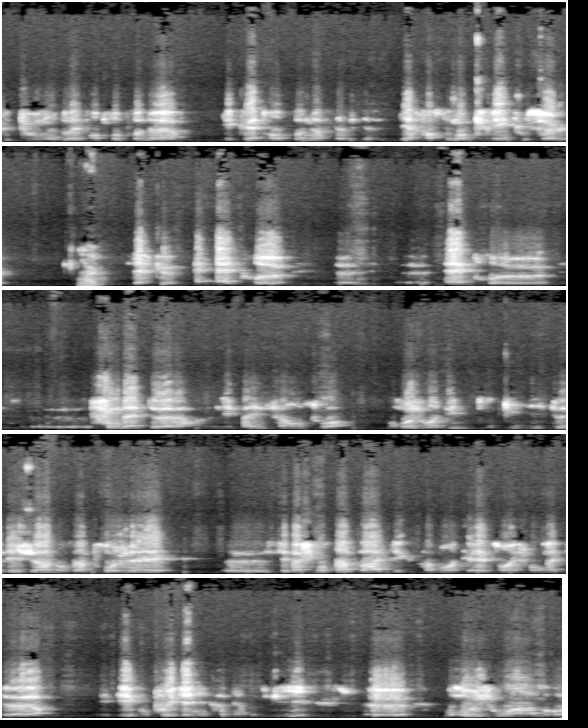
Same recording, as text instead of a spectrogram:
que tout le monde doit être entrepreneur et qu'être entrepreneur, ça veut dire, dire forcément créer tout seul. Ouais. C'est-à-dire que être, euh, être fondateur n'est pas une fin en soi. Rejoindre une équipe qui existe déjà dans un projet, euh, c'est vachement sympa, c'est extrêmement intéressant et formateur, et, et, vous pouvez gagner très bien votre vie. rejoindre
